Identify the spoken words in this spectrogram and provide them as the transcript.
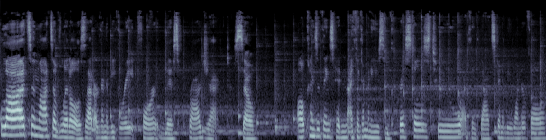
lots and lots of littles that are going to be great for this project. So all kinds of things hidden. I think I'm going to use some crystals too. I think that's going to be wonderful.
